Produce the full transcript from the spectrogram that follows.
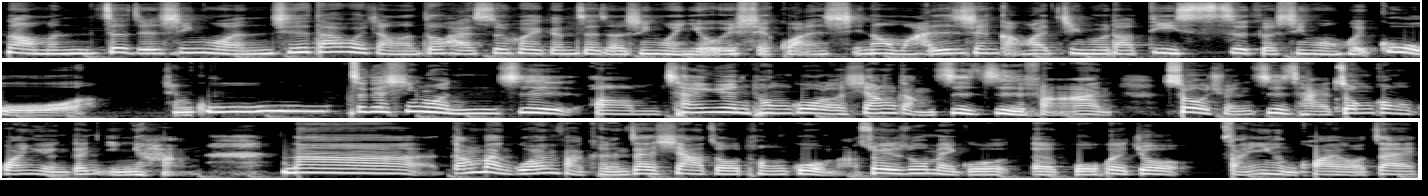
那我们这则新闻，其实待会讲的都还是会跟这则新闻有一些关系。那我们还是先赶快进入到第四个新闻回顾。香菇，这个新闻是，嗯，参议院通过了香港自治法案，授权制裁中共官员跟银行。那港版国安法可能在下周通过嘛，所以说美国的国会就反应很快哦，在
